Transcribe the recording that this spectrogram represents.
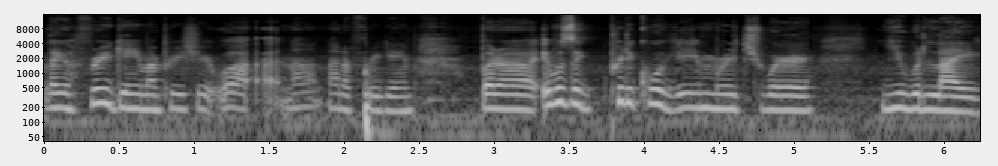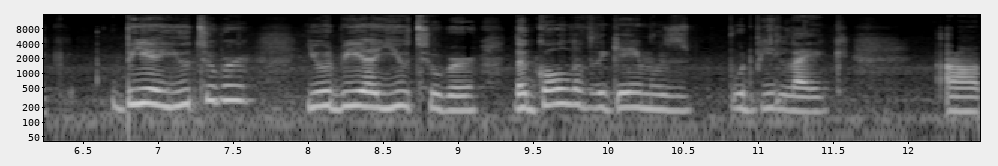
like a free game. I'm pretty sure. Well, uh, not not a free game, but uh, it was a pretty cool game, Rich, where you would like be a YouTuber. You would be a YouTuber. The goal of the game was would be like uh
